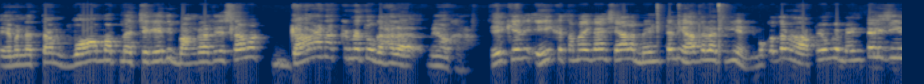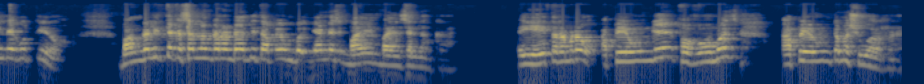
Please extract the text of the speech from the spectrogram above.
එම නැත්තම් වෝමප් මච්ච එකේති බංගලදේශලාම ගානක් නැතු ගහල මෙම කර. ඒ කියන ඒක තමයි ගයි යාල මෙන්ටලි හදලා තියෙන මොකද අපයුගේ මෙන්ටලි සිීනයකුත් තියෙනවා. බංගලිත්තක සෙල්ලම් කරන්න ඇති අප යන්න බයෙන් බයන් සෙල්ලම් කරන්න. ඒ තරමට අපේ උන්ගේ පොෆෝමස් අපේ උන්ටම ශුවරණ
